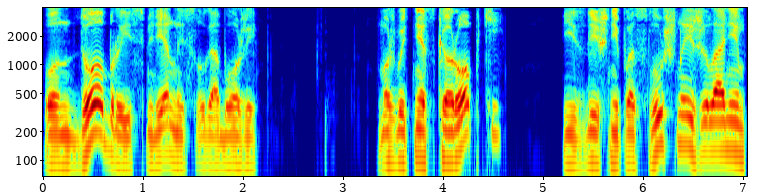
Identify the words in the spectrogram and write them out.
он добрый и смиренный слуга Божий. Может быть, несколько робкий, излишне послушный желанием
